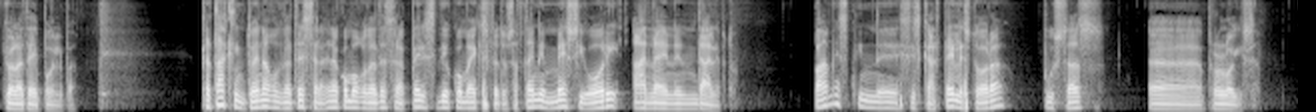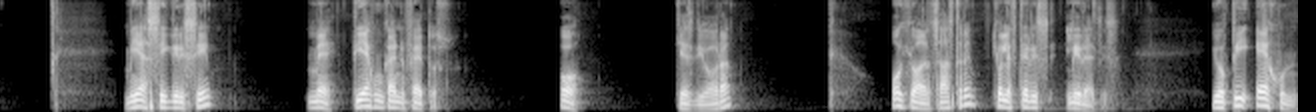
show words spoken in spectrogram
και όλα τα υπόλοιπα. Τα το 1,84, 1,84 πέρυσι 2,6 φέτος. Αυτά είναι μέση όρη ανά 90 λεπτό. Πάμε στην, ε, στις καρτέλες τώρα που σας ε, προλόγησα. Μία σύγκριση με τι έχουν κάνει φέτος ο και ώρα, ο Γιωάν Σάστρε και ο Λευτέρης Λίρατζης, οι οποίοι έχουν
